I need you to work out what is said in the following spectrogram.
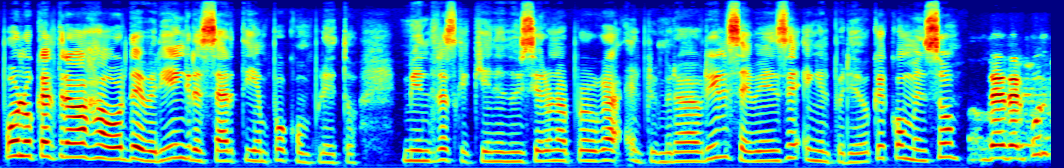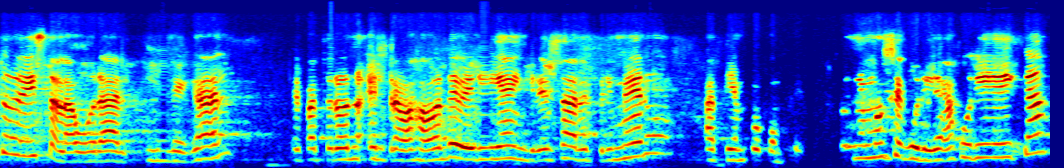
por lo que el trabajador debería ingresar tiempo completo, mientras que quienes no hicieron la prórroga el 1 de abril se vence en el periodo que comenzó. Desde el punto de vista laboral y legal, el patrón, el trabajador debería ingresar el primero a tiempo completo. Tenemos seguridad jurídica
